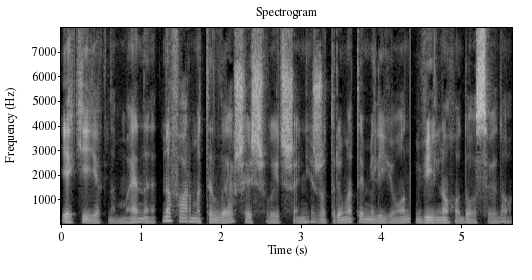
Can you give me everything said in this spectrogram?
які, як на мене, нафармити легше і швидше, ніж отримати мільйон вільного досвіду.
